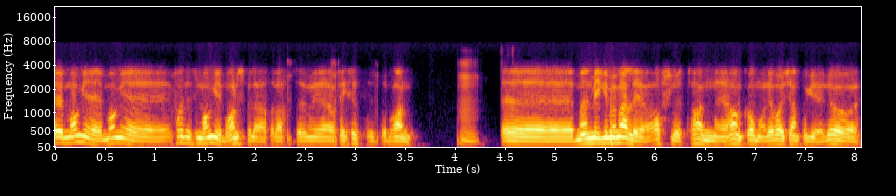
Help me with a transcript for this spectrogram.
eh, mange, mange, faktisk mange Brann-spillere etter hvert som vi har fikset til Brann. Mm. Eh, men Migge Memelli, absolutt. Han, han kom, og det var kjempegøy. Da, var,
